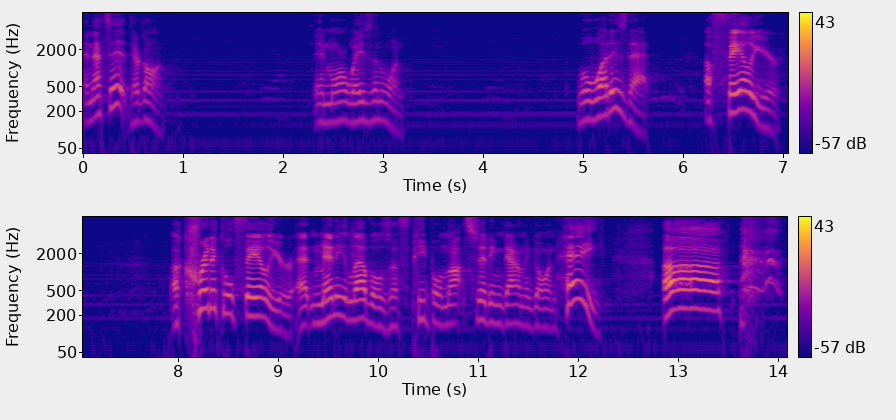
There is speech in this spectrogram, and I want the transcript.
And that's it, they're gone. In more ways than one. Well, what is that? A failure, a critical failure at many levels of people not sitting down and going, hey, uh,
